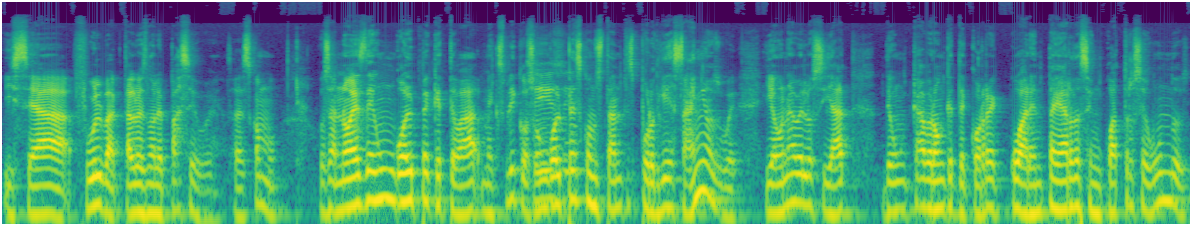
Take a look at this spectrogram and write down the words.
y sea fullback, tal vez no le pase, güey. ¿Sabes cómo? O sea, no es de un golpe que te va, me explico, son Sí, golpes sí. constantes por 10 años, güey. Y a una velocidad de un cabrón que te corre 40 yardas en 4 segundos.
